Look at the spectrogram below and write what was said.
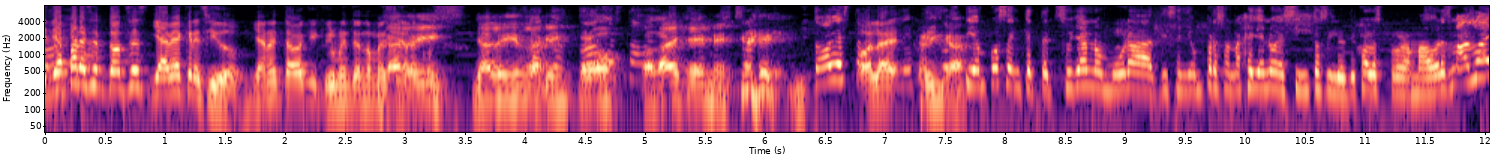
todavía- ya para ese entonces ya había crecido, ya no estaba que el Club Nintendo me ya, leí, ya leí la Game Pro estaba- o la EGM. Todavía está Hola, lejos venga. esos tiempos en que Tetsuya Nomura diseñó un personaje lleno de cintos y les dijo a los programadores, más vale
